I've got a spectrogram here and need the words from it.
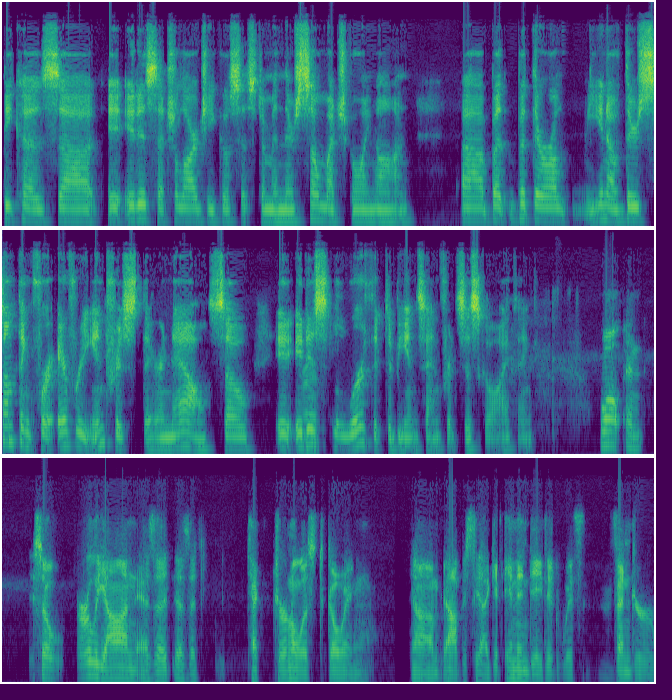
because uh, it, it is such a large ecosystem and there's so much going on. Uh, but but there are you know there's something for every interest there now. So it, it right. is still worth it to be in san francisco i think. Well and so early on as a as a tech journalist going um, obviously i get inundated with vendor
